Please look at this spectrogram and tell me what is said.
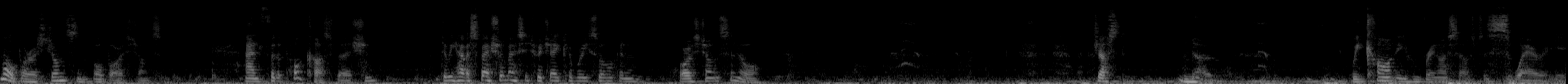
More Boris Johnson. Or Boris Johnson. And for the podcast version, do we have a special message for Jacob Rees-Mogg and Boris Johnson, or just no? We can't even bring ourselves to swear at you.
